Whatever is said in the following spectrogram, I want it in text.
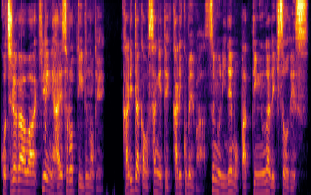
こちら側はきれいに生え揃っているので刈り高を下げて刈り込めばすぐにでもパッティングができそうです。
